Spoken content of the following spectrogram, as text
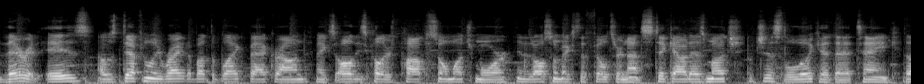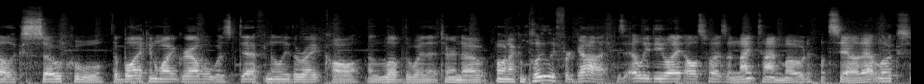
there it is. I was definitely right about the black background. Makes all these colors pop so much more. And it also makes the filter not stick out as much. But just look at that tank. That looks so cool. The black and white gravel was definitely the right call. I love the way that turned out. Oh, and I completely completely forgot. His LED light also has a nighttime mode. Let's see how that looks.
